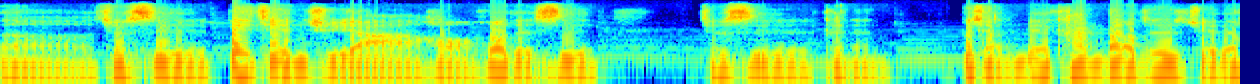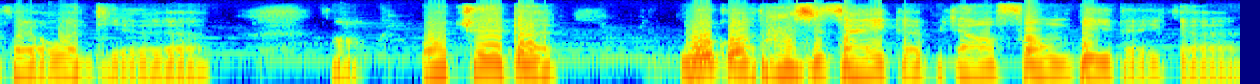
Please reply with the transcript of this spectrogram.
呃，就是被检举啊，哈，或者是就是可能不小心被看到，就是觉得会有问题的这个，哦，我觉得如果他是在一个比较封闭的一个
